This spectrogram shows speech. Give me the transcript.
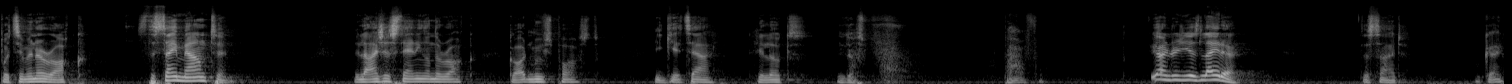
Puts him in a rock. It's the same mountain. Elijah's standing on the rock. God moves past. He gets out. He looks. He goes, powerful. A few hundred years later, this side, okay,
